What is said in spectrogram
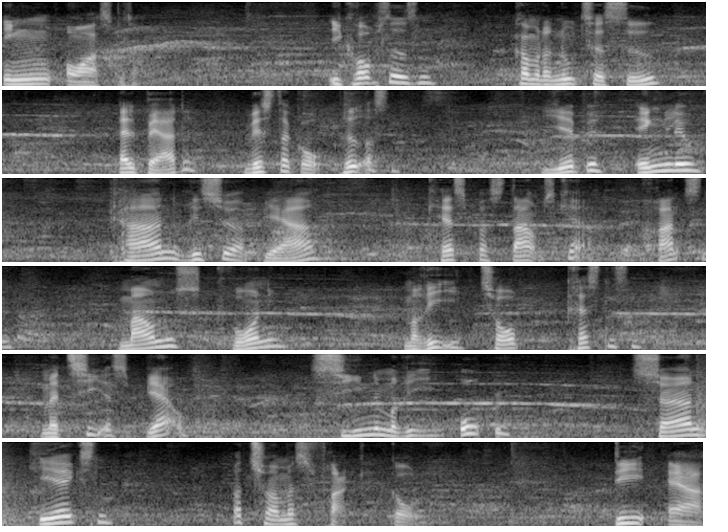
ingen overraskelser. I korpsledelsen kommer der nu til at sidde Alberte Vestergaard Pedersen, Jeppe Englev, Karen Risør Bjerre, Kasper Stavnskær Fransen, Magnus Kvorning, Marie Torp Christensen, Mathias Bjerg, Signe Marie Opel, Søren Eriksen og Thomas Frank Gård. Det er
